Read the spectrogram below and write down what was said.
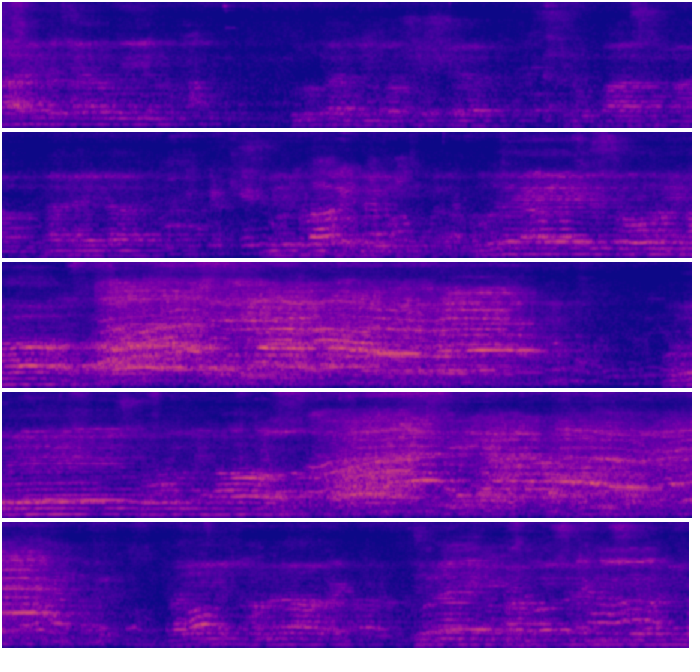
ਸਾਰੇ ਬੱਚਿਆਂ ਨੂੰ ਵੀ ਗੁਰੂ ਘਰ ਦੀ ਬਖਸ਼ਿਸ਼ ਸਰੂਪਾ ਸਮਾਨ ਦਿੱਤਾ ਜਾਏਗਾ। ਬੁਲੇ ਸੋ ਨਿਹਾਲ ਬੁਲੇ ਸੋ ਨਿਹਾਲ ਭਾਈ ਉਹਨਾਂ ਜਿਨ੍ਹਾਂ ਦੀ ਪਾਪੀ ਸੰਗੀ ਸੇਵਾ ਕੀਤੀ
